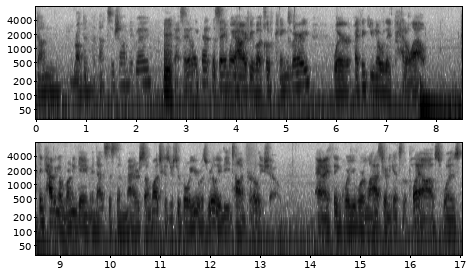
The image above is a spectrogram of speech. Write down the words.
done rubbing the nuts of Sean McVay. Hmm. Can I say it like that? The same way how I feel about Kliff Kingsbury, where I think you know where they pedal out. I think having a running game in that system matters so much because your Super Bowl year was really the Todd Gurley show. And I think where you were last year to get to the playoffs was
